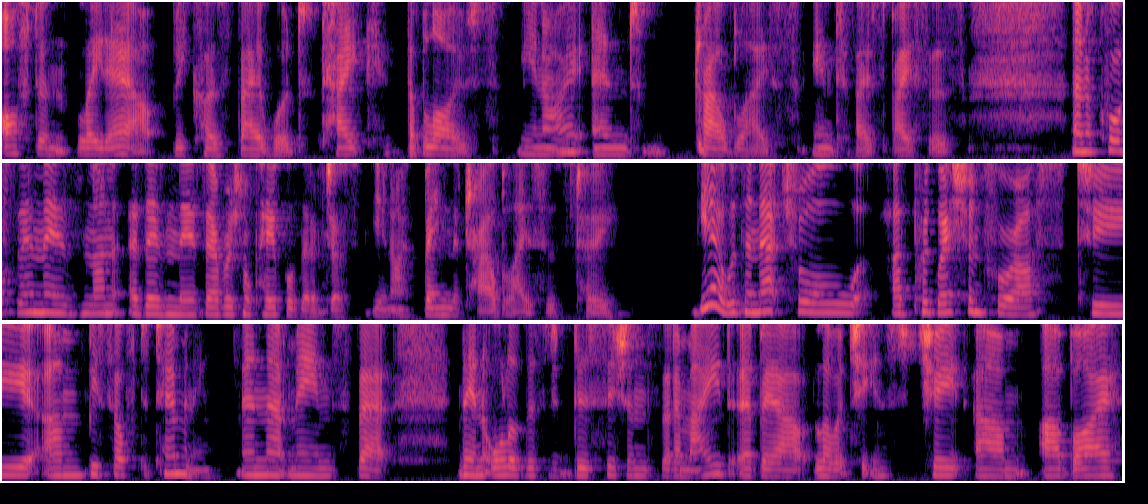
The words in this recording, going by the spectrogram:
often lead out because they would take the blows, you know, mm. and trailblaze into those spaces. And of course, then there's none. Then there's Aboriginal people that have just, you know, been the trailblazers too. Yeah, it was a natural uh, progression for us to um, be self-determining, and that means that then all of the decisions that are made about Lowitja Institute um, are by,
